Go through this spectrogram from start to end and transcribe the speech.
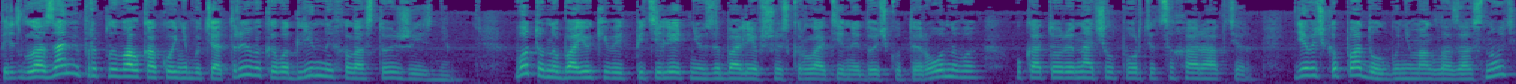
Перед глазами проплывал какой-нибудь отрывок его длинной холостой жизни. Вот он убаюкивает пятилетнюю заболевшую скарлатиной дочку Теронова, у которой начал портиться характер. Девочка подолгу не могла заснуть,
